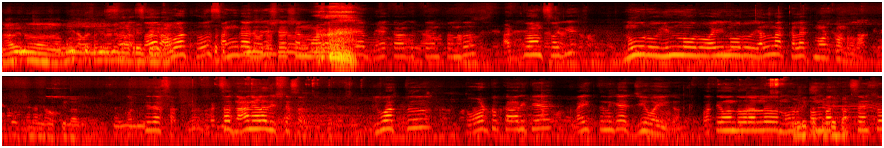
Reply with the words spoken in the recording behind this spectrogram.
ನಾವೇನು ಅಮೌಂಟ್ ಸಂಗ್ರಹಣೆ ಮಾಡ್ರಿ ಅಂತ ಸರ್ ಅವತ್ತು ಸಂಘ ರಿಜಿಸ್ಟ್ರೇಷನ್ ಮಾಡೋದಕ್ಕೆ ಬೇಕಾಗುತ್ತೆ ಅಂತಂದು ಅಡ್ವಾನ್ಸ್ ಆಗಿ ನೂರು ಇನ್ನೂರು ಐನೂರು ಎಲ್ಲ ಕಲೆಕ್ಟ್ ಮಾಡ್ಕೊಂಡ್ರು. ಗೊತ್ತಿಲ್ಲ ಗೊತ್ತಿದೆ ಸರ್ ಬಟ್ ಸರ್ ನಾನು ಹೇಳೋದು ಇಷ್ಟೇ ಸರ್ ಇವತ್ತು ತೋಟಗಾರಿಕೆ ರೈತನಿಗೆ ಜೀವ ಈಗ. ಪ್ರತಿಯೊಂದು ಊರಲ್ಲೂ ನೂರ ತೊಂಬತ್ತು ಪರ್ಸೆಂಟು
